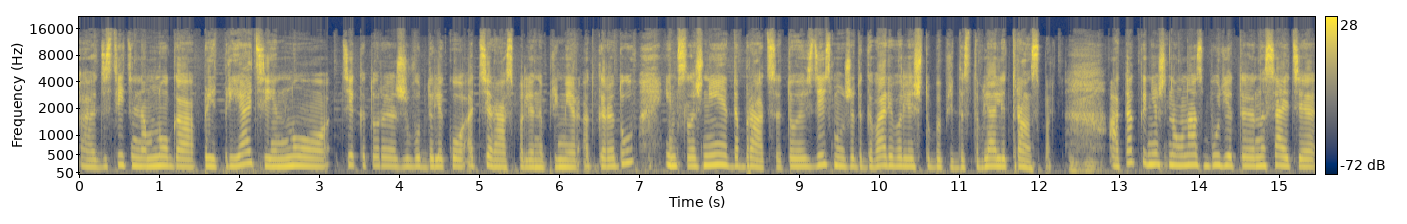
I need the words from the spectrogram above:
Э, Действительно много предприятий, но те, которые живут далеко от Тирасполя, например, от городов, им сложнее добраться. То есть здесь мы уже договаривались, чтобы предоставляли транспорт. А так, конечно, у нас будет э, на сайте,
